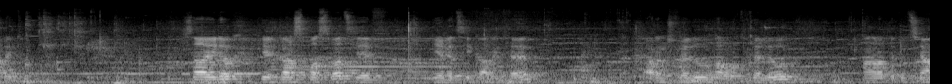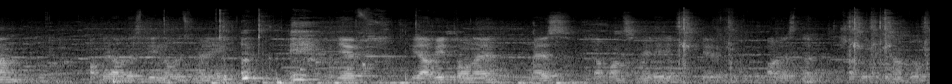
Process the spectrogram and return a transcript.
առիթով։ Սա իրոք երկար սպասված եւ գեղեցիկ առիթ է առնչվելու, հաղորդելու հանրապետության պատերազմի նորություններին եւ իրավի տոն է մեզ կապանցիների եւ արվեստը շահույթի հանդող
